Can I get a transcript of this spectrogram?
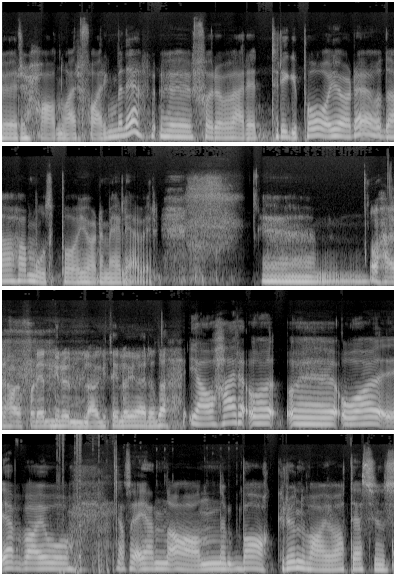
bør ha noe erfaring med det, eh, for å være trygge på å gjøre det, og da ha mot på å gjøre det med elever. Um, og her har de et grunnlag til å gjøre det? Ja, og her og, og, og jeg var jo Altså en annen bakgrunn var jo at jeg syns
